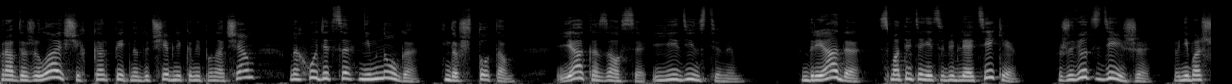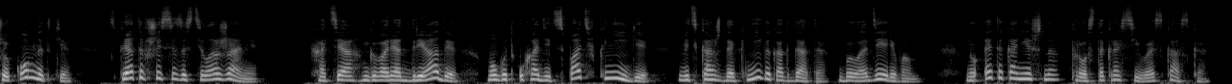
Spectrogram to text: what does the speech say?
Правда, желающих корпеть над учебниками по ночам находится немного. Да что там, я оказался единственным. Дриада, смотрительница библиотеки, живет здесь же, в небольшой комнатке, спрятавшейся за стеллажами. Хотя, говорят, дриады могут уходить спать в книги, ведь каждая книга когда-то была деревом. Но это, конечно, просто красивая сказка.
